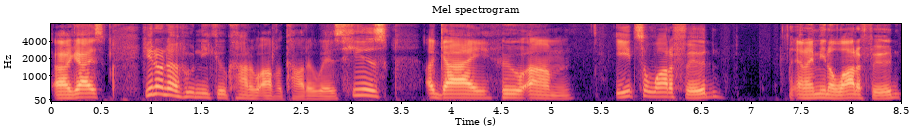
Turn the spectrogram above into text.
Uh, guys, if you don't know who Nikocado Avocado is, he is a guy who um, eats a lot of food, and I mean a lot of food,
